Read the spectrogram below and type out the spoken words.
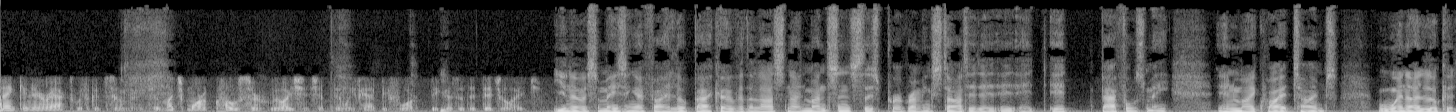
think and interact with the consumer. It's a much more closer relationship than we've had before because of the digital age. You know, it's amazing. If I look back over the last nine months since this programming started, it, it, it baffles me in my quiet times when I look at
